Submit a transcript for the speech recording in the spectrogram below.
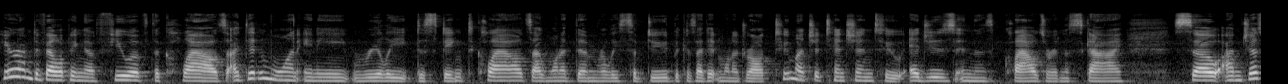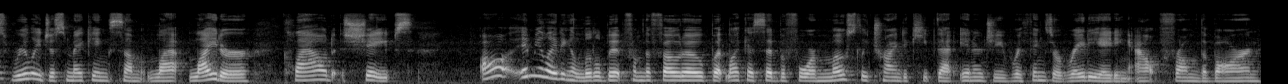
Here I'm developing a few of the clouds. I didn't want any really distinct clouds. I wanted them really subdued because I didn't want to draw too much attention to edges in the clouds or in the sky. So I'm just really just making some lighter cloud shapes all emulating a little bit from the photo, but like I said before, mostly trying to keep that energy where things are radiating out from the barn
